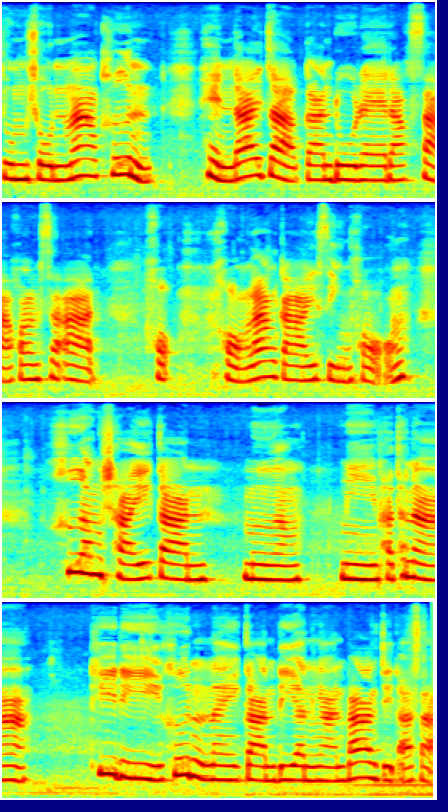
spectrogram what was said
ชุมชนมากขึ้น เห็นได้จากการดูแลรักษาความสะอาดของของร่างกายสิ่งของ เครื่องใช้การเมืองมีพัฒนา ที่ดีขึ้นในการเรียนงานบ้านจิตอาสา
